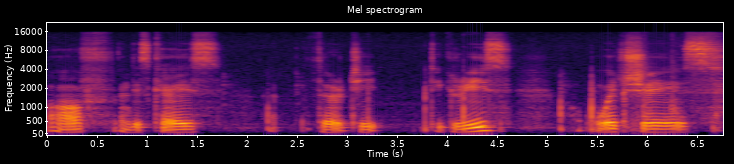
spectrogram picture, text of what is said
of, in this case, 30 degrees which is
